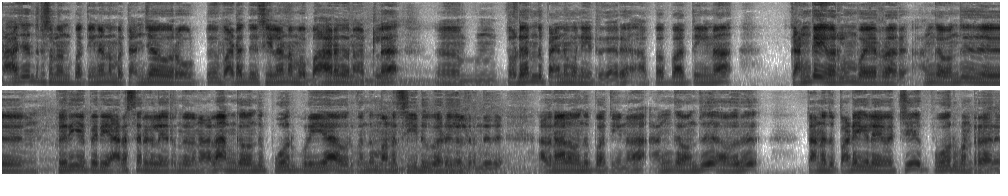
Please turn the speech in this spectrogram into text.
ராஜேந்திர சோழன் பார்த்தீங்கன்னா நம்ம தஞ்சாவூரை விட்டு வடதிசையில நம்ம பாரத நாட்டில் தொடர்ந்து பயணம் பண்ணிட்டு இருக்காரு. அப்போ பார்த்தீங்கன்னா கங்கை வரலும் போயிடுறாரு. அங்கே வந்து பெரிய பெரிய அரசர்கள் இருந்ததுனால அங்கே வந்து போர் புரிய அவருக்கு வந்து மனசு ஈடுபாடுகள் இருந்தது. அதனால வந்து பார்த்தீங்கன்னா அங்கே வந்து அவர் தனது படைகளை வச்சு போர் பண்ணுறாரு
